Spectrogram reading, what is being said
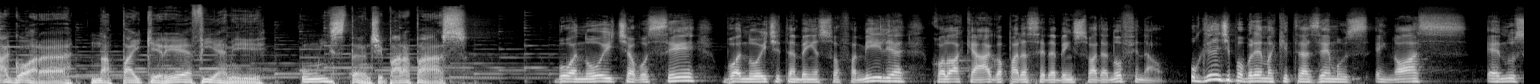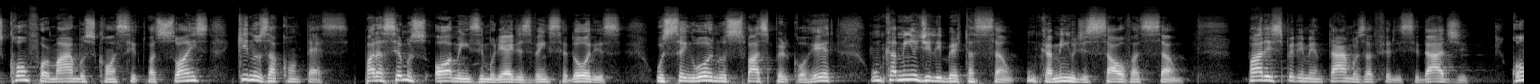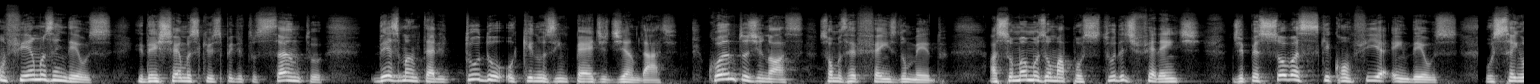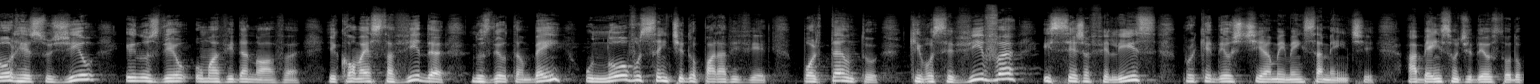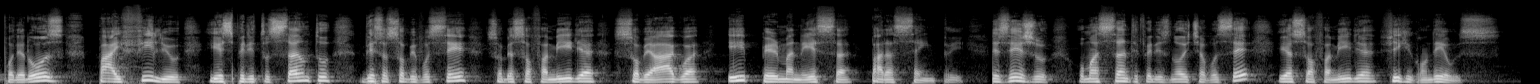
Agora, na Pai Querer FM, um instante para a paz. Boa noite a você, boa noite também à sua família. Coloque a água para ser abençoada no final. O grande problema que trazemos em nós é nos conformarmos com as situações que nos acontecem. Para sermos homens e mulheres vencedores, o Senhor nos faz percorrer um caminho de libertação, um caminho de salvação. Para experimentarmos a felicidade, confiemos em Deus e deixemos que o Espírito Santo desmantele tudo o que nos impede de andar. Quantos de nós somos reféns do medo? Assumamos uma postura diferente de pessoas que confiam em Deus. O Senhor ressurgiu e nos deu uma vida nova. E com esta vida, nos deu também um novo sentido para viver. Portanto, que você viva e seja feliz, porque Deus te ama imensamente. A bênção de Deus Todo-Poderoso, Pai, Filho e Espírito Santo, desça sobre você, sobre a sua família, sobre a água e permaneça para sempre. Desejo uma santa e feliz noite a você e a sua família. Fique com Deus.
